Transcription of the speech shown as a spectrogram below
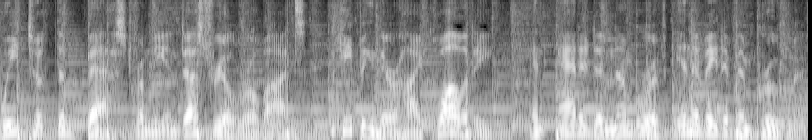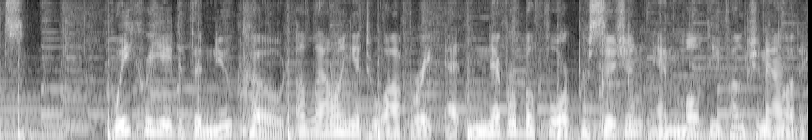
We took the best from the industrial robots, keeping their high quality, and added a number of innovative improvements. We created the new code allowing it to operate at never-before precision and multifunctionality.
